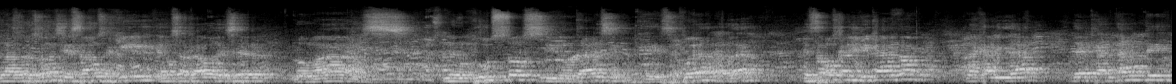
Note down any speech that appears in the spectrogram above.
Las personas que estamos aquí hemos tratado de ser lo más justos y neutrales que se pueda, ¿verdad? Estamos calificando la calidad del cantante,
